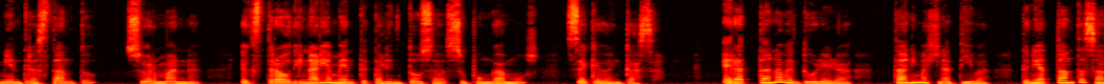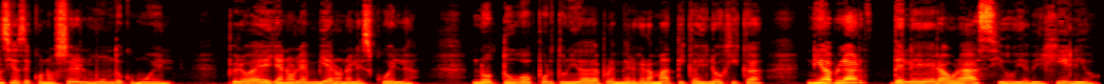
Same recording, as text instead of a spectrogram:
Mientras tanto, su hermana, extraordinariamente talentosa, supongamos, se quedó en casa. Era tan aventurera, tan imaginativa, tenía tantas ansias de conocer el mundo como él, pero a ella no la enviaron a la escuela, no tuvo oportunidad de aprender gramática y lógica, ni hablar de leer a Horacio y a Virgilio.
